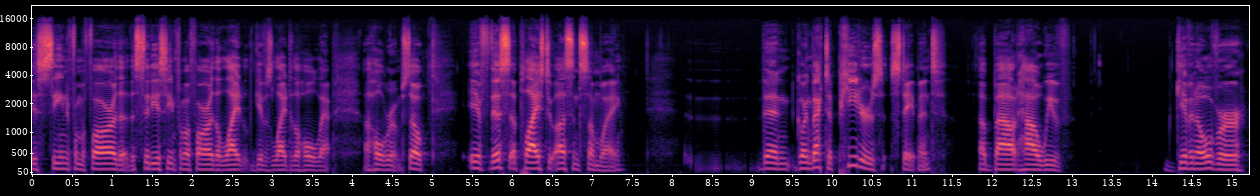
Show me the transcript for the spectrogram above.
is seen from afar. The, the city is seen from afar. The light gives light to the whole lamp, a whole room. So, if this applies to us in some way, then going back to Peter's statement about how we've given over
